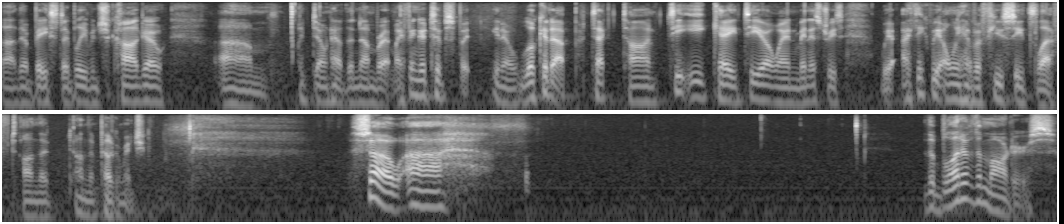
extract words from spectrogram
Uh, they're based, I believe, in Chicago. Um, I don't have the number at my fingertips, but you know, look it up. Tekton, T-E-K-T-O-N Ministries. We, I think we only have a few seats left on the on the pilgrimage. So, uh, the blood of the martyrs.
